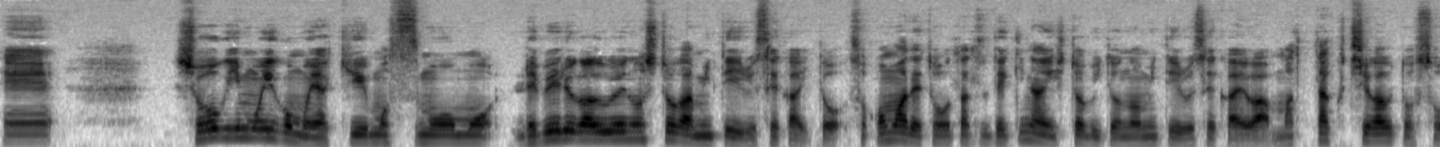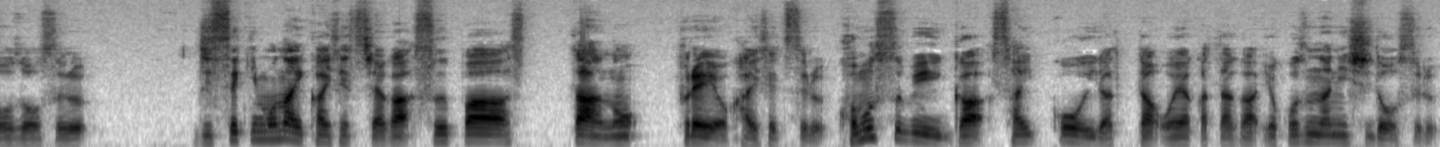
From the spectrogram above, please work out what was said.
えー、将棋も囲碁も野球も相撲も、レベルが上の人が見ている世界と、そこまで到達できない人々の見ている世界は全く違うと想像する。実績もない解説者がスーパースターのプレイを解説する。小結びが最高位だった親方が横綱に指導する。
